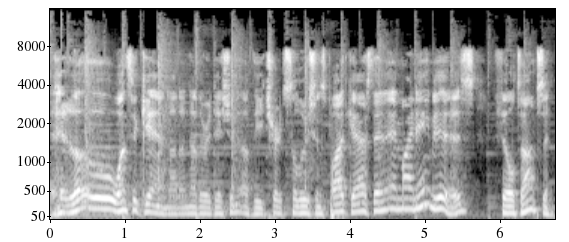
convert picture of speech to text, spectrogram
Hello, once again on another edition of the Church Solutions Podcast. And, and my name is Phil Thompson.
